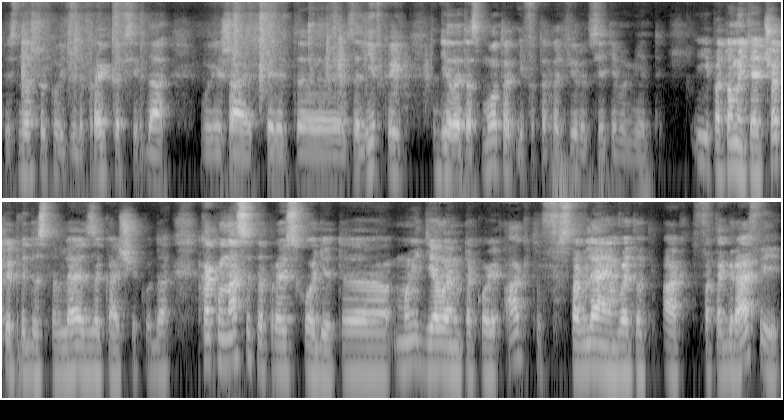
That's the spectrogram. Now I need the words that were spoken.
То есть наш руководитель проекта всегда выезжает перед э, заливкой, делает осмотр и фотографирует все эти моменты и потом эти отчеты предоставляют заказчику, да. Как у нас это происходит? Э, мы делаем такой акт, вставляем в этот акт фотографии,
